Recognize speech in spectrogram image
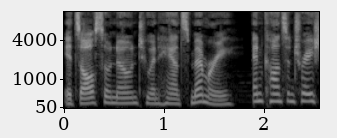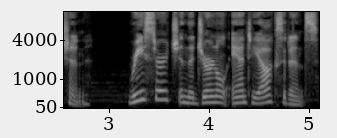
It's also known to enhance memory and concentration. Research in the journal Antioxidants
